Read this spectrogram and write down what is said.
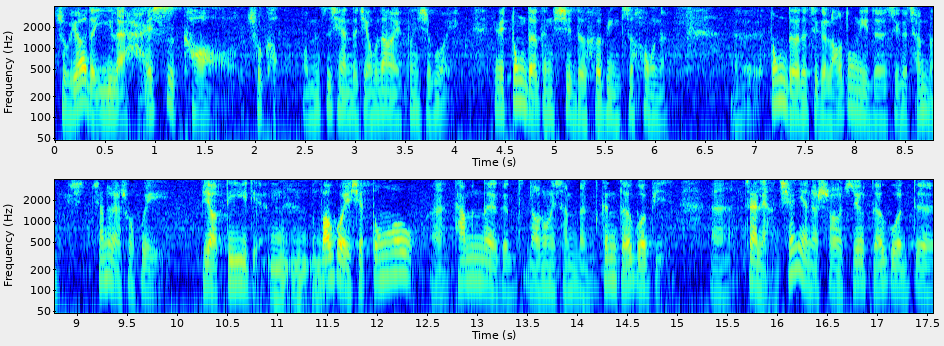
主要的依赖还是靠出口。我们之前的节目当中也分析过，因为东德跟西德合并之后呢，呃，东德的这个劳动力的这个成本相对来说会。比较低一点，嗯嗯，包括一些东欧，嗯，他们那个劳动力成本跟德国比，嗯，在两千年的时候只有德国的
